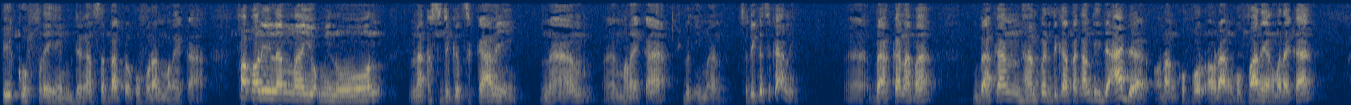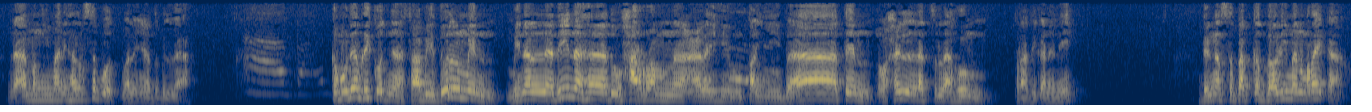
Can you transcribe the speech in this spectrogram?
Bikufrihim, dengan sebab kekufuran mereka. Faqalilan ma yu'minun, maka sedikit sekali naam mereka beriman, sedikit sekali. Eh, bahkan apa? Bahkan hampir dikatakan tidak ada orang kufur orang kufar yang mereka naam mengimani hal tersebut. Waliyadzubillah. Kemudian berikutnya, fabidulmin minal ladina hadu harramna alaihim tayyibatin uhillat lahum. Perhatikan ini. Dengan sebab kezaliman mereka,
